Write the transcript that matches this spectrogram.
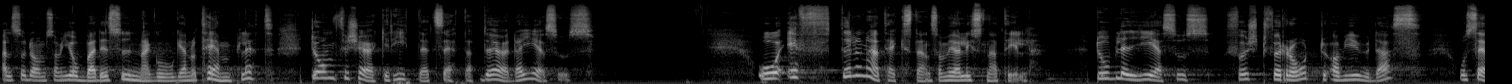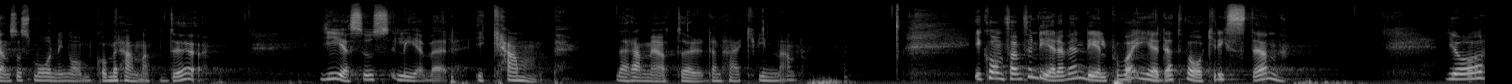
alltså de som jobbade i synagogan och templet, de försöker hitta ett sätt att döda Jesus. Och efter den här texten som vi har lyssnat till, då blir Jesus först förrådd av Judas och sen så småningom kommer han att dö. Jesus lever i kamp när han möter den här kvinnan. I Konfan funderar vi en del på vad är det att vara kristen? Ja,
